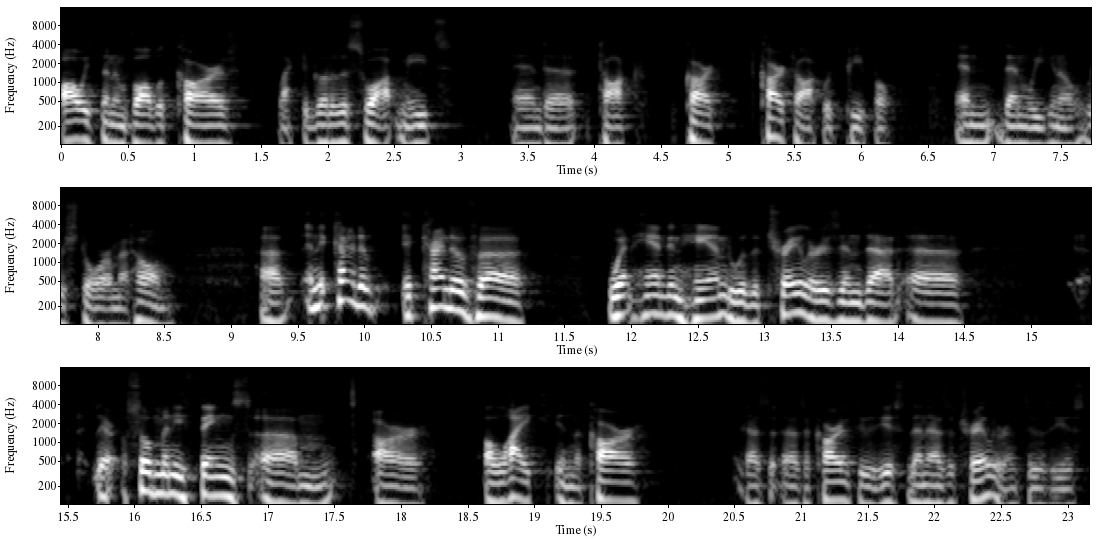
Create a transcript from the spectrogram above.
always been involved with cars, like to go to the swap meets, and uh, talk car car talk with people, and then we you know restore them at home. Uh, and it kind of it kind of uh, went hand in hand with the trailers in that uh, there are so many things um, are alike in the car as, as a car enthusiast than as a trailer enthusiast.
